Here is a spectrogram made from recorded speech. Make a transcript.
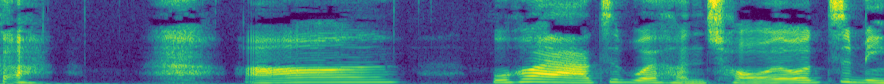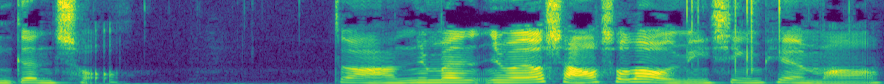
啊，不会啊，字不会很丑，我字比你更丑。对啊，你们你们有想要收到我的明信片吗？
